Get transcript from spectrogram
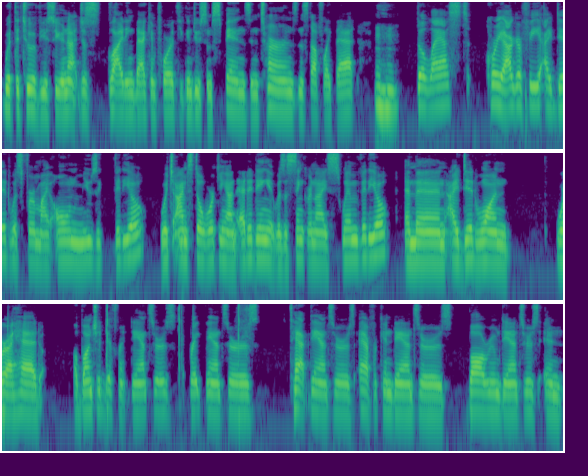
with the two of you, so you're not just gliding back and forth, you can do some spins and turns and stuff like that. hmm The last choreography I did was for my own music video, which I'm still working on editing. It was a synchronized swim video. And then I did one where I had a bunch of different dancers, break dancers, tap dancers, African dancers, ballroom dancers, and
